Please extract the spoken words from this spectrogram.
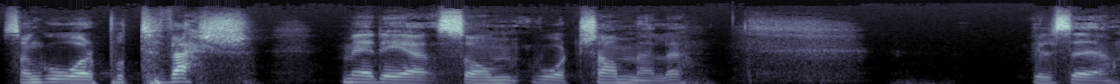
som går på tvärs med det som vårt samhälle vill säga.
